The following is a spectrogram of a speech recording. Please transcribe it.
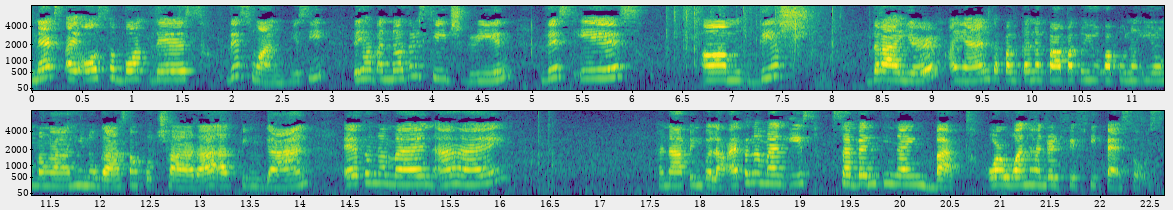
Next, I also bought this, this one. You see? They have another sage green. This is um, dish dryer. Ayan, kapag ka nagpapatuyo ka po ng iyong mga hinugasang kutsara at pinggan. Ito naman ay, hanapin ko lang. Ito naman is 79 baht or 150 pesos.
